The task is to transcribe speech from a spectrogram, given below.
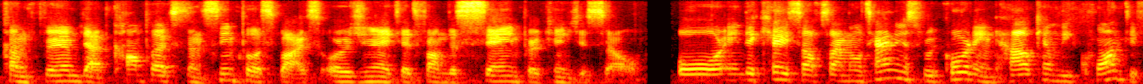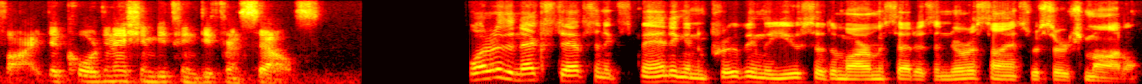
confirm that complex and simple spikes originated from the same Purkinje cell? Or in the case of simultaneous recording, how can we quantify the coordination between different cells? What are the next steps in expanding and improving the use of the marmoset as a neuroscience research model?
